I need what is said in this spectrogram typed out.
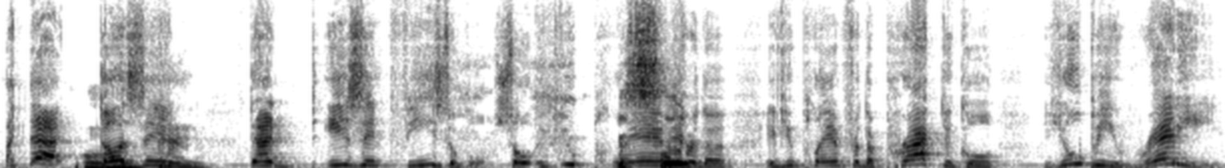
Like that mm-hmm. doesn't that isn't feasible. So if you plan like- for the if you plan for the practical, you'll be ready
